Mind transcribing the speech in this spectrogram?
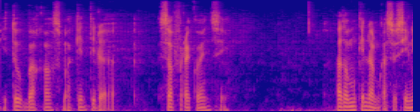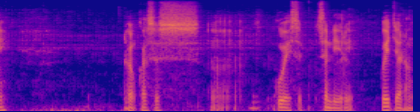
itu bakal semakin tidak sefrekuensi. Atau mungkin dalam kasus ini dalam kasus uh, gue se sendiri gue jarang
